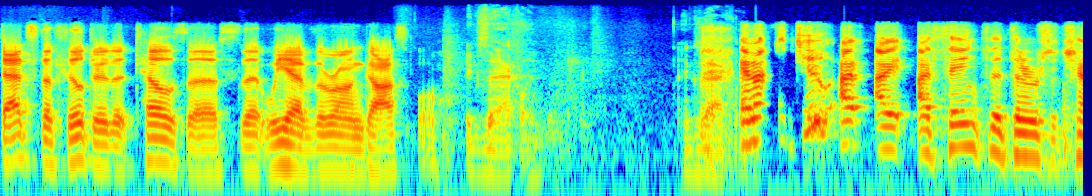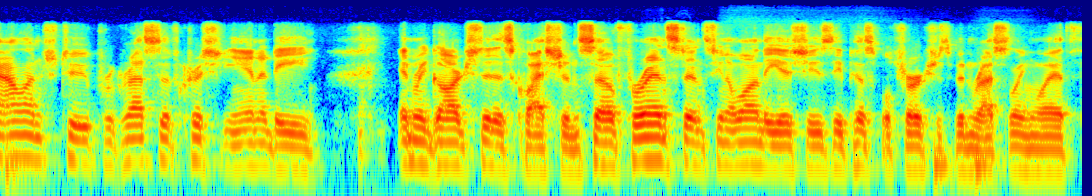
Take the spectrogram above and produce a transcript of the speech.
That's the filter that tells us that we have the wrong gospel. Exactly. Exactly. And I do I, I, I think that there's a challenge to progressive Christianity in regards to this question. So, for instance, you know, one of the issues the Episcopal Church has been wrestling with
